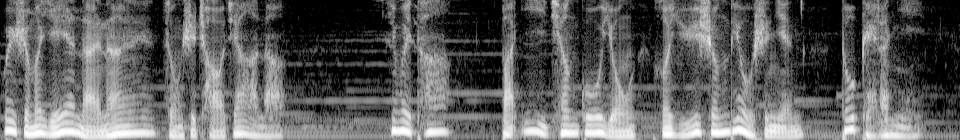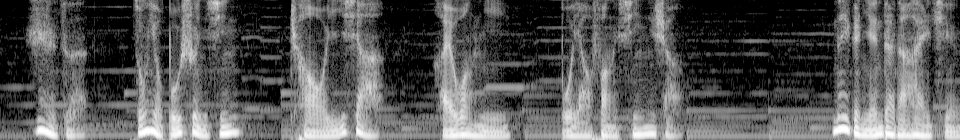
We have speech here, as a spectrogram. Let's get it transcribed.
为什么爷爷奶奶总是吵架呢？因为他把一腔孤勇和余生六十年都给了你，日子总有不顺心，吵一下，还望你不要放心上。那个年代的爱情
